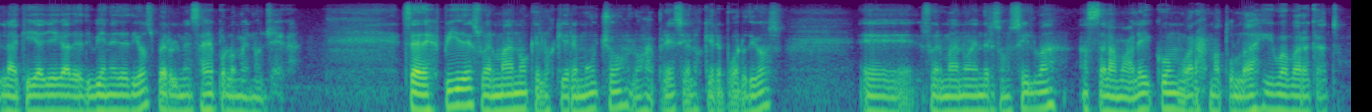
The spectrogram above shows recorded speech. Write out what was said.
la guía llega viene de Dios, pero el mensaje por lo menos llega. Se despide su hermano que los quiere mucho, los aprecia, los quiere por Dios. su hermano Anderson Silva. Assalamu alaikum wa rahmatullahi wa barakatuh.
